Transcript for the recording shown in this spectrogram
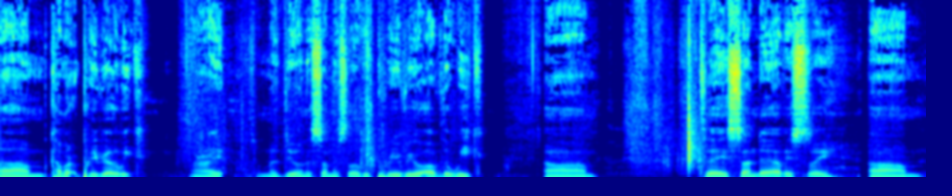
Um, coming preview of the week. All right, so I'm going to do on the Sunday Slowly preview of the week. Um, today's Sunday, obviously. Um,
